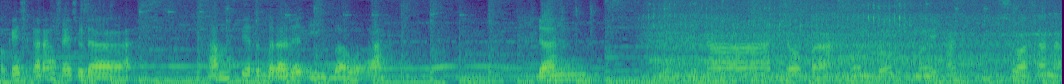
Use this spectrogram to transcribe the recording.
Oke sekarang saya sudah hampir berada di bawah. Dan kita coba untuk melihat suasana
